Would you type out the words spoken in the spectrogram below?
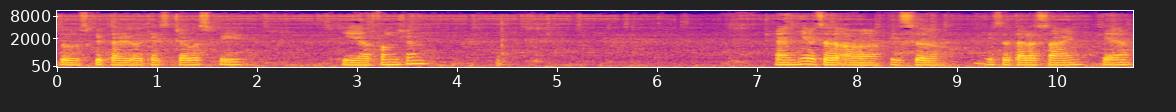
So script uh, text JavaScript. The uh, function. And here's a uh, it's a it's a dollar sign there.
